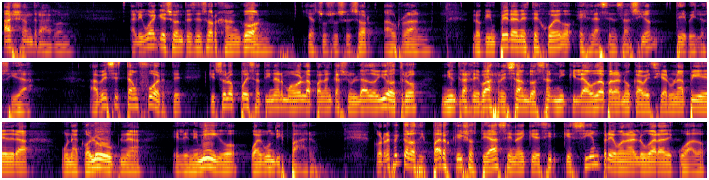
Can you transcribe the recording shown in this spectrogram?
Ashen Dragon. Al igual que su antecesor Hang-On y a su sucesor Outrun, lo que impera en este juego es la sensación de velocidad. A veces tan fuerte que solo puedes atinar mover la palanca hacia un lado y otro mientras le vas rezando a San Niki Lauda para no cabecear una piedra, una columna, el enemigo o algún disparo. Con respecto a los disparos que ellos te hacen, hay que decir que siempre van al lugar adecuado,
